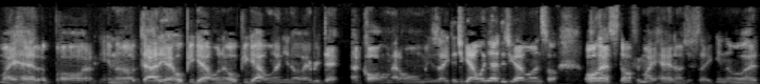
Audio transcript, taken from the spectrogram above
my head about, uh, you know, Daddy, I hope you get one. I hope you get one. You know, every day I'd call him at home. He's like, Did you get one yet? Did you get one? So all that stuff in my head, I was just like, you know what?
